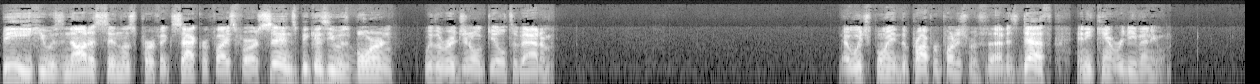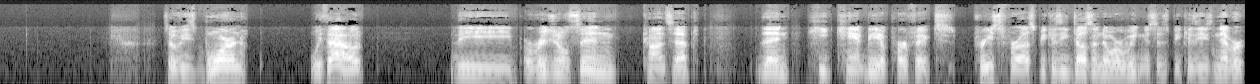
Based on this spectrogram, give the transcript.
B, he was not a sinless, perfect sacrifice for our sins because he was born with original guilt of Adam at which point the proper punishment for that is death, and he can't redeem anyone. So if he's born without the original sin concept, then he can't be a perfect priest for us because he doesn't know our weaknesses, because he's never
